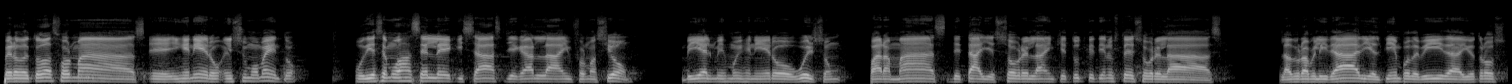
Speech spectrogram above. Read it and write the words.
Pero de todas formas, eh, ingeniero, en su momento pudiésemos hacerle quizás llegar la información vía el mismo ingeniero Wilson para más detalles sobre la inquietud que tiene usted sobre las, la durabilidad y el tiempo de vida y otros,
